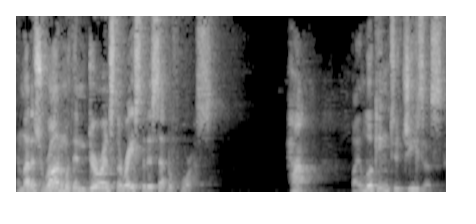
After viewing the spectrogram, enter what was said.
and let us run with endurance the race that is set before us. How? By looking to Jesus,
